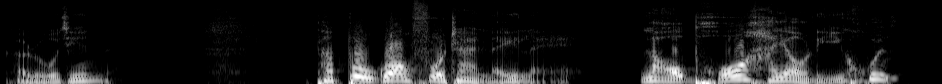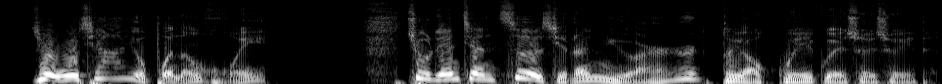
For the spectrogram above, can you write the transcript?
可如今呢，他不光负债累累。老婆还要离婚，有家又不能回，就连见自己的女儿都要鬼鬼祟祟的。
